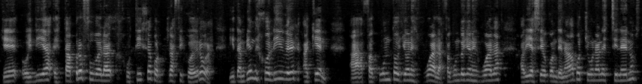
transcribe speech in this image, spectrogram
que hoy día está prófugo de la justicia por tráfico de drogas. Y también dejó libre a quién? A Facundo Yones Guala. Facundo Yones Guala había sido condenado por tribunales chilenos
